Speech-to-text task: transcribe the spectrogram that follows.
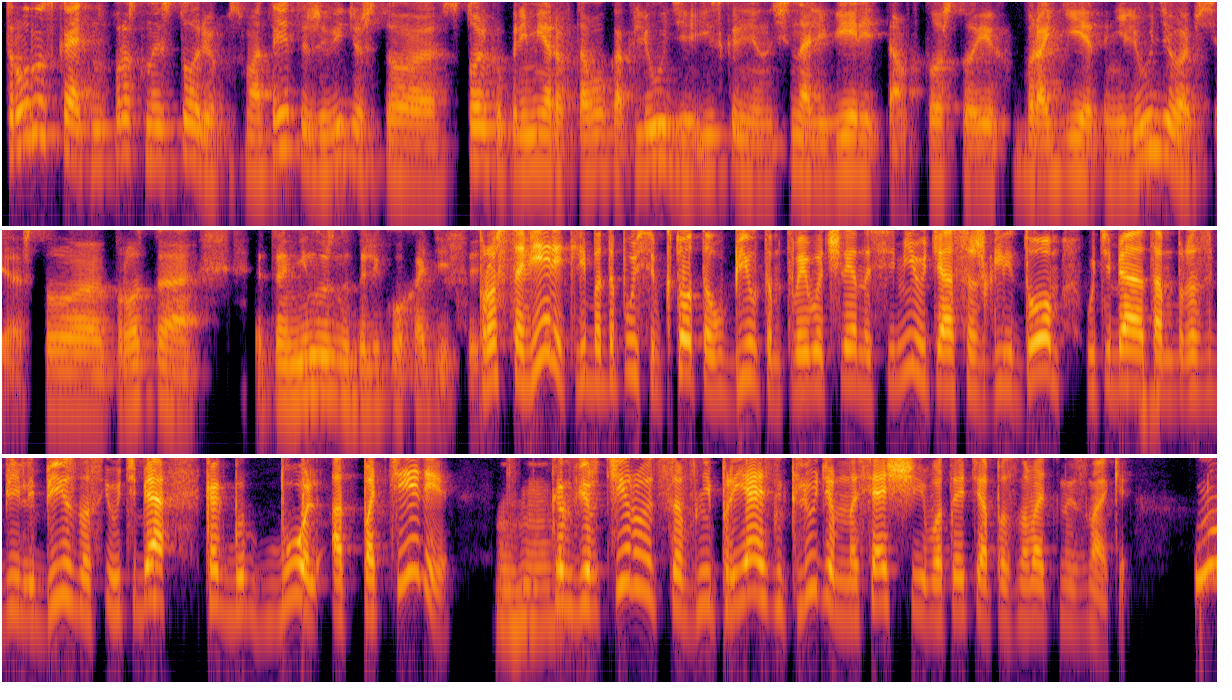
трудно сказать, ну просто на историю посмотри, ты же видишь, что столько примеров того, как люди искренне начинали верить там, в то, что их враги это не люди вообще, что просто это не нужно далеко ходить. есть... Просто верить, либо, допустим, кто-то убил там твоего члена семьи, у тебя сожгли дом, у тебя там разбили бизнес, и у тебя как бы боль от потери угу. конвертируется в неприязнь к людям, носящие вот эти опознавательные знаки. Ну,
